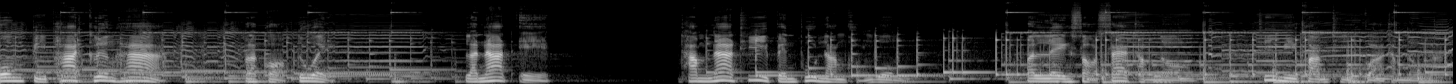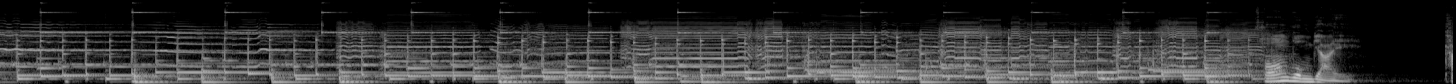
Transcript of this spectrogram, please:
วงปีพาดเครื่องห้าประกอบด้วย ระนาดเอกทำหน้าที่เป็นผู้นำของวง บรรเลงสอดแทรกทำนอง ที่มีความถี่กว่าทำนองหลักค้องวงใหญ่ท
